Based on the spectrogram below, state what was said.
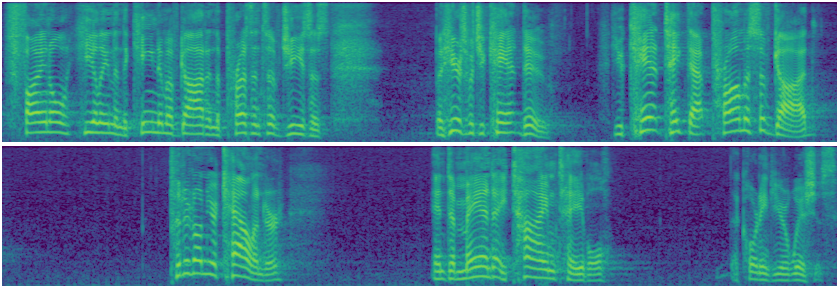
final healing in the kingdom of God in the presence of Jesus. But here's what you can't do you can't take that promise of God, put it on your calendar, and demand a timetable according to your wishes.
